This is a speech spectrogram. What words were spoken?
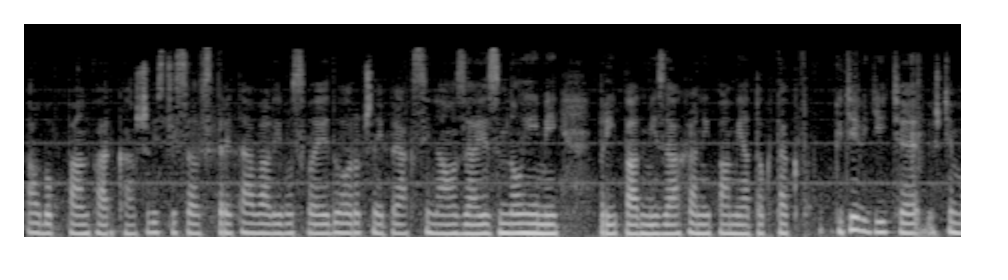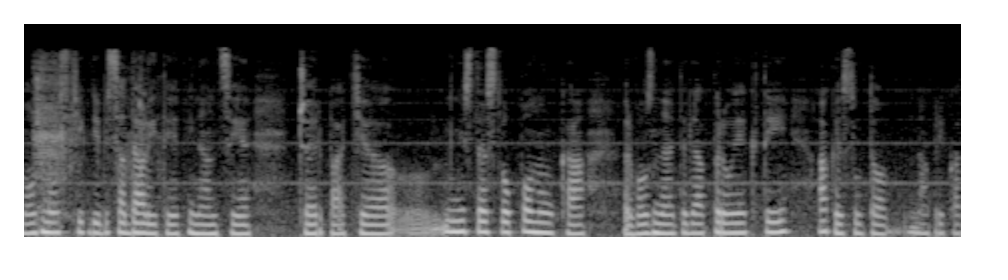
alebo pán Farkáš, vy ste sa stretávali vo svojej dlhoročnej praxi naozaj s mnohými prípadmi záchrany pamiatok, tak kde vidíte ešte možnosti, kde by sa dali tie financie čerpať? E, ministerstvo ponúka rôzne teda projekty, Aké sú to napríklad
